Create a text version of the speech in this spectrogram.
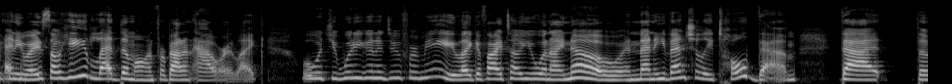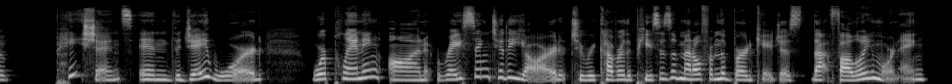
anyway, so he led them on for about an hour, like, well, what you what are you gonna do for me? Like if I tell you what I know, and then eventually told them that the patients in the J ward were planning on racing to the yard to recover the pieces of metal from the bird cages that following morning,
